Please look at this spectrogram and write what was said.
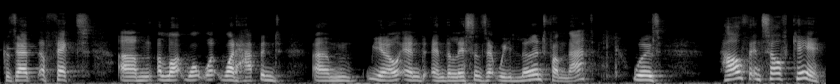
because that affects um, a lot what, what, what happened, um, you know, and, and the lessons that we learned from that was health and self-care.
